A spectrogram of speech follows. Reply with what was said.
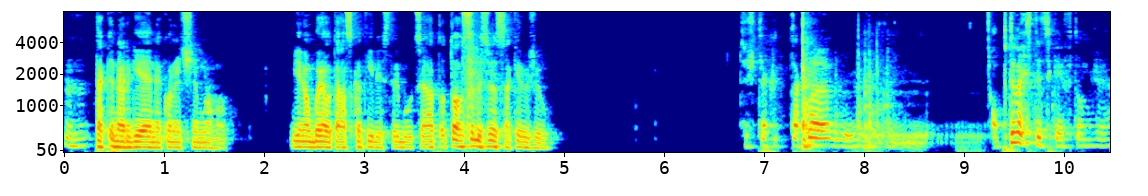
uh-huh. tak energie je nekonečně mnoho. Jenom bude otázka té distribuce a to, toho si myslím, že taky dožiju. Což tak, takhle mm, optimistický v tom, že...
